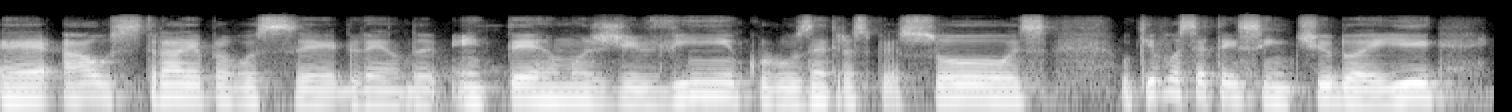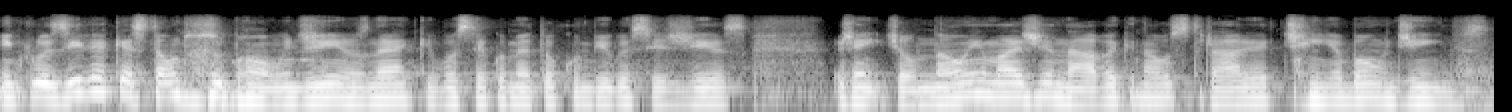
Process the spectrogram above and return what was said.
é a Austrália para você, Glenda, em termos de vínculos entre as pessoas? O que você tem sentido aí? Inclusive a questão dos bondinhos, né, que você comentou comigo esses dias. Gente, eu não imaginava que na Austrália tinha bondinhos.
